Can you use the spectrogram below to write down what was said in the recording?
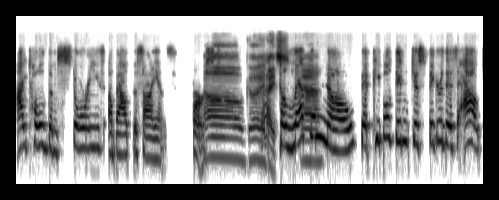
I told them stories about the science first? Oh, good. Nice. to let Yeah. them know that people didn't just figure this out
